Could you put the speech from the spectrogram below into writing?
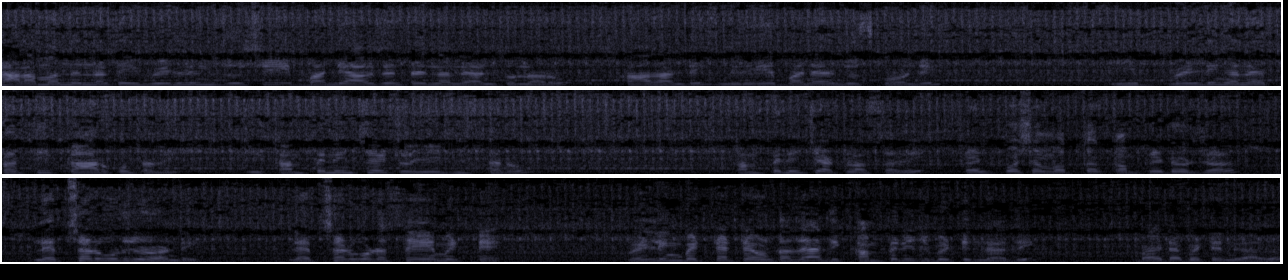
చాలామంది ఏంటంటే ఈ వెల్డింగ్ చూసి బండి యాక్సిడెంట్ అయిందని అంటున్నారు. కాదండి మీరు ఏ బండి అయినా చూసుకోండి. ఈ వెల్డింగ్ అనేది ప్రతి కార్కు ఉంటుంది. ఈ కంపెనీ నుంచే ఇట్లా చేసిస్తారు. కంపెనీ నుంచి అట్లా వస్తుంది. ఫ్రంట్ పోర్షన్ మొత్తం కంప్లీట్ ఒరిజినల్. లెఫ్ట్ సైడ్ కూడా చూడండి. లెఫ్ట్ సైడ్ కూడా సేమ్ ఇట్నే. వెల్డింగ్ పెట్టినట్టే ఉంటుంది. అది కంపెనీ నుంచి పెట్టింది అది. బయట పెట్టింది కాదు.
